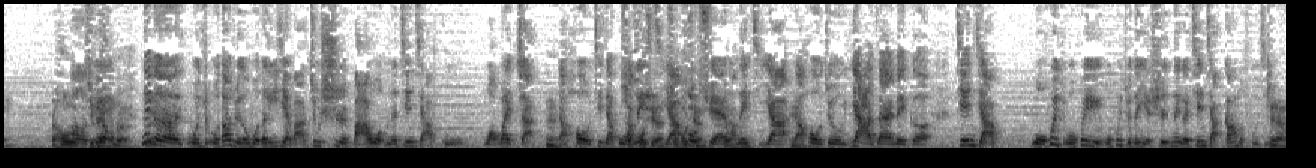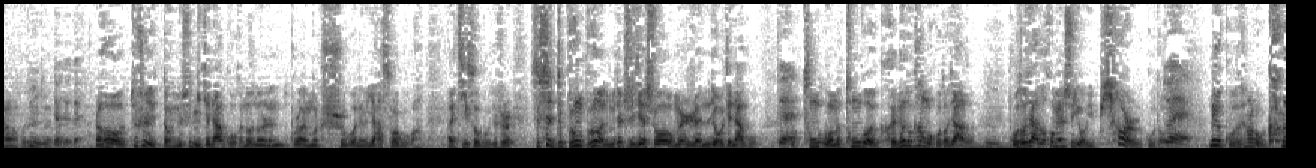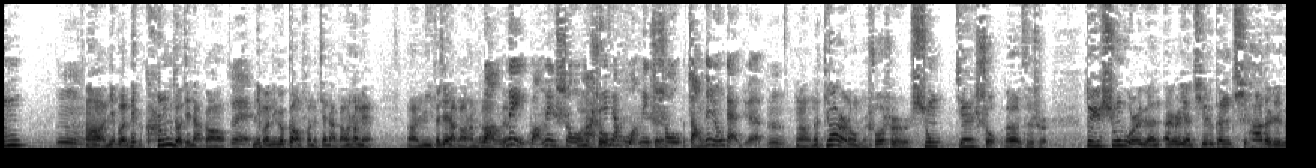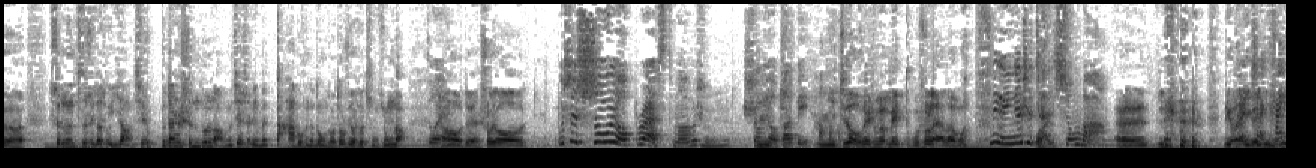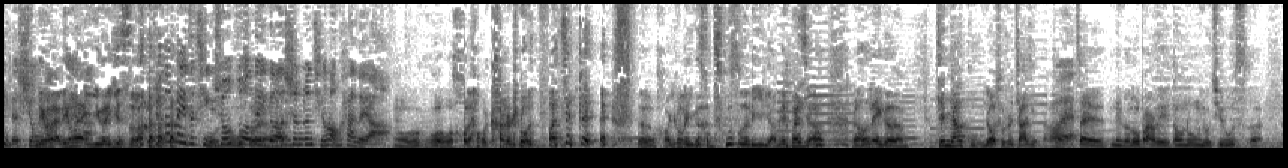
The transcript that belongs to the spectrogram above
然后尽量的、那个，我觉我倒觉得我的理解吧，就是把我们的肩胛骨往外展，嗯。然后肩胛骨往内挤压，后旋往内挤压，然后就压在那个肩胛，我会我会我会觉得也是那个肩胛冈的附近。肩胛冈的附近，嗯，对对。对对，然后就是等于是你肩胛骨，很多很多人不知道有没有吃过那个鸭锁骨啊，呃鸡锁骨，就是就是就不用不用，你们就直接说我们人有肩胛骨。对。通我们通过肯定都看过骨头架子，嗯，骨头架子后面是有一片儿骨头的，对，那个骨头上面有个坑，嗯，啊，你把那个坑叫肩胛冈，对。你把那个杠放在肩胛冈上面，啊，你的肩胛冈上往内往内收啊，肩胛骨往内收，找那种感觉，嗯，啊，那第二呢，我们说是胸肩手的姿势。对于胸部而言而言，其实跟其他的这个深蹲姿势要求一样。其实不单是深蹲了，我们健身里面大部分的动作都是要求挺胸的。对然后对收腰，不是 show your breast 吗？为什么 show your body？好好嗯你知道我为什么没读出来了吗？那个应该是展 胸吧？呃，那另外一个，展开你的胸另外另外一个意思了。我觉得妹子挺胸做那个深蹲挺好看的呀。嗯，我我我后来我看着之后，我就发现这，呃，好用了一个很粗俗的俚语啊，没关系啊。然后那个肩胛骨要求是夹紧的啊，对在那个 low bar 位当中尤其如此。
